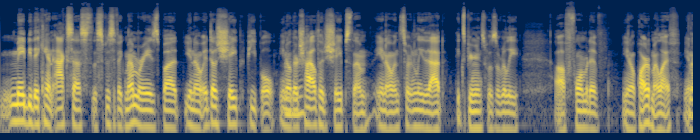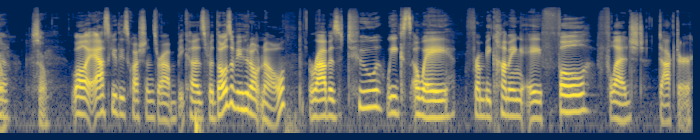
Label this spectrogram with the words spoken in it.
maybe they can't access the specific memories, but you know, it does shape people. You know, their childhood shapes them. You know, and certainly that experience was a really uh, formative, you know, part of my life. You know, Yeah. so Well, I ask you these questions, Rob, because for those of you who don't know, Rob is two weeks away from becoming a full fledged doctor.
